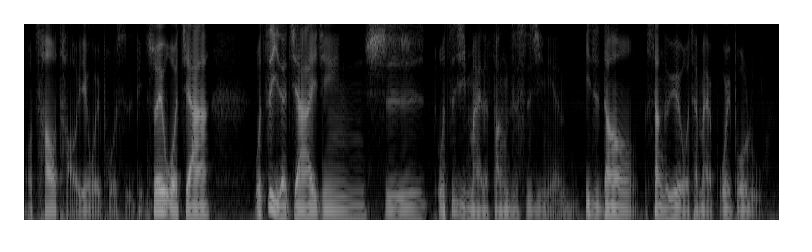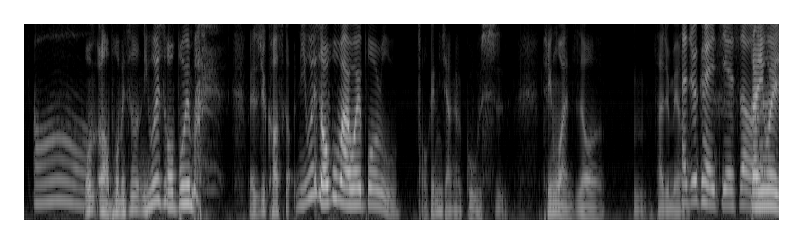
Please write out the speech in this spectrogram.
我超讨厌微波食品。所以我家我自己的家已经十，我自己买的房子十几年，一直到上个月我才买微波炉。哦，我老婆每次说，你为什么不会买？每次去 Costco，你为什么不买微波炉？我跟你讲个故事，听完之后，嗯，他就没有，他就可以接受。但因为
